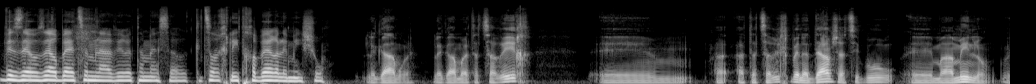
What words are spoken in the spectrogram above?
וזה עוזר בעצם להעביר את המסר, כי צריך להתחבר למישהו. לגמרי, לגמרי. אתה צריך, אמ, אתה צריך בן אדם שהציבור אה, מאמין לו. אה,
